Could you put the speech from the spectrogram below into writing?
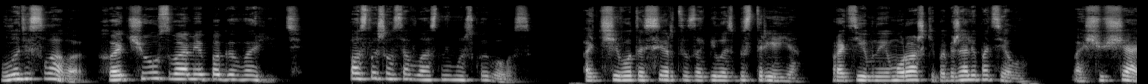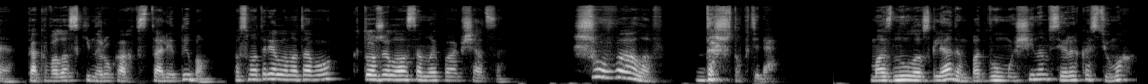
«Владислава, хочу с вами поговорить», – послышался властный мужской голос. Отчего-то сердце забилось быстрее, противные мурашки побежали по телу. Ощущая, как волоски на руках встали дыбом, посмотрела на того, кто желал со мной пообщаться. «Шувалов! Да чтоб тебя!» Мазнула взглядом по двум мужчинам в серых костюмах,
